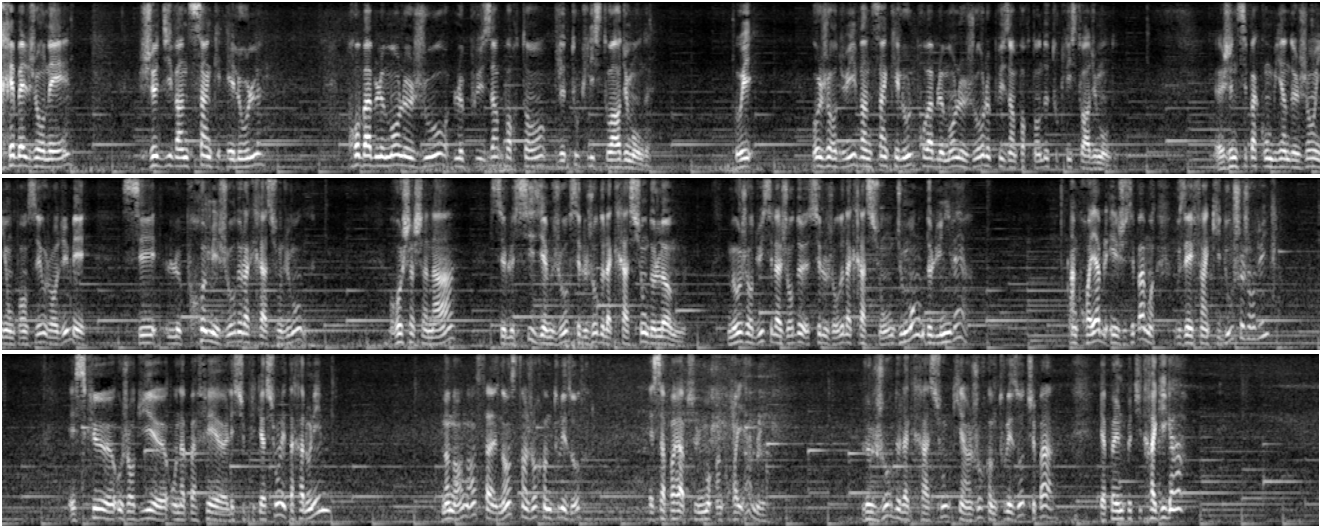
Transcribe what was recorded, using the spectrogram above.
Très belle journée, jeudi 25 Elul, probablement le jour le plus important de toute l'histoire du monde. Oui, aujourd'hui 25 Elul, probablement le jour le plus important de toute l'histoire du monde. Euh, je ne sais pas combien de gens y ont pensé aujourd'hui, mais c'est le premier jour de la création du monde. Rosh Hashanah, c'est le sixième jour, c'est le jour de la création de l'homme. Mais aujourd'hui, c'est le jour de la création du monde, de l'univers. Incroyable. Et je sais pas, moi, vous avez fait un qui-douche aujourd'hui? Est-ce que aujourd'hui euh, on n'a pas fait euh, les supplications, les tachanonim Non, non, non, non c'est un jour comme tous les autres. Et ça paraît absolument incroyable. Le jour de la création qui est un jour comme tous les autres, je sais pas, il n'y a pas une petite ragiga?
